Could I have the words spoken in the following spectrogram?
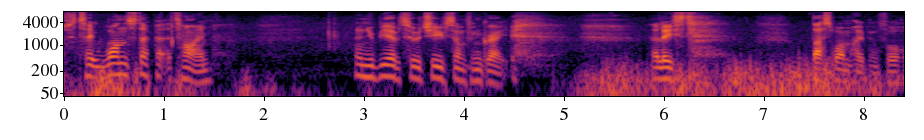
just take one step at a time and you'll be able to achieve something great. At least that's what I'm hoping for.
